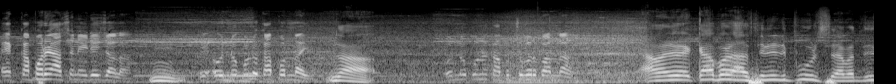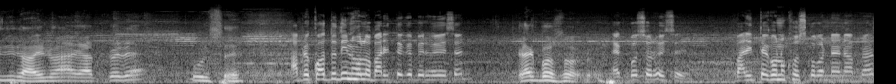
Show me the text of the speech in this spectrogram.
এক কাপড়ে আছেন এটাই জ্বালা? হুম। অন্য কোনো কাপড় নাই? না। অন্য কোনো কাপড় চোপড় পান না? আমার কাপড় আছে এটি পুড়ছে। আমার দিদিরা আঘাত করে পুড়ছে। আপনি কতদিন হলো বাড়ি থেকে বের হয়েছেন? এক বছর। এক বছর হয়েছে। বাড়িতে কোনো খোঁজ খবর নেয় না আপনার?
